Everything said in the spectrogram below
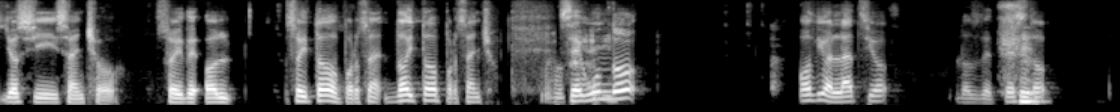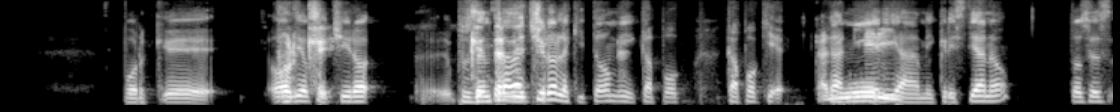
yo sí, Sancho, soy de all- soy todo por, doy todo por Sancho. Segundo, odio a Lazio, los detesto, porque ¿Por odio que Chiro, eh, pues ¿Qué de entrada? Chiro le quitó mi capo, capo Canieri. a mi Cristiano, entonces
